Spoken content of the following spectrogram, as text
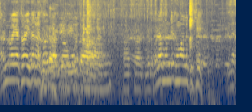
अरुण भैया थोड़ा इधर देखो थोड़ा मुंडी घुमा लो पीछे इधर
